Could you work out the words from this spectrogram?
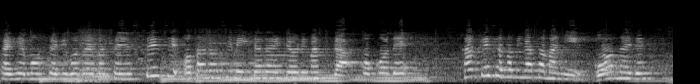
大変申し訳ございません。ステージお楽しみいただいておりますが、ここで関係者の皆様にご案内です。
